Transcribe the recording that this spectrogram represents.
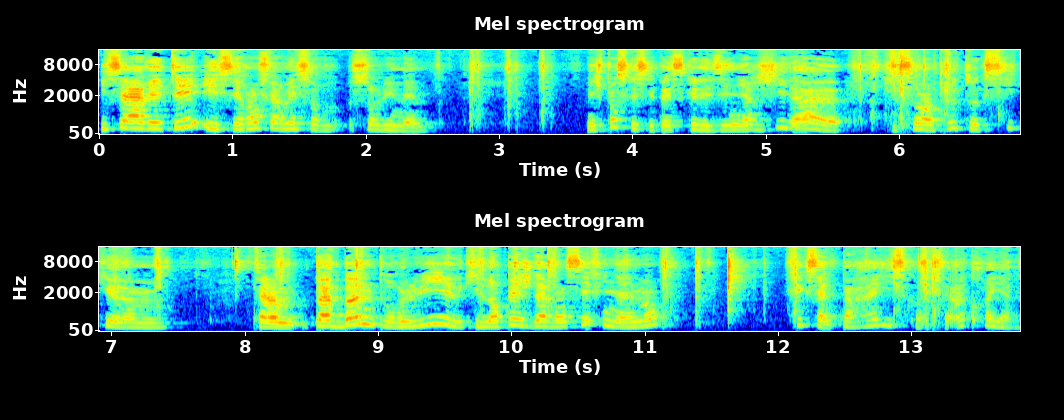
Il s'est arrêté et il s'est renfermé sur, lui-même. Mais je pense que c'est parce que les énergies là, euh, qui sont un peu toxiques, euh, enfin pas bonnes pour lui, euh, qui l'empêchent d'avancer finalement, fait que ça le paralyse quoi. C'est incroyable.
